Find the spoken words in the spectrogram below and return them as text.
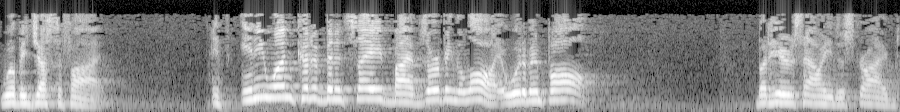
will be justified. If anyone could have been saved by observing the law, it would have been Paul. But here's how he described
